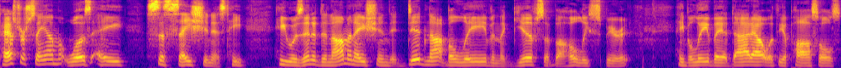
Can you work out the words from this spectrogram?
Pastor Sam was a cessationist. He he was in a denomination that did not believe in the gifts of the Holy Spirit. He believed they had died out with the apostles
